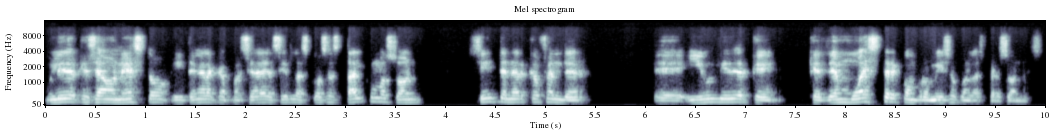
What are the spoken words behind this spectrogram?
Un líder que sea honesto y tenga la capacidad de decir las cosas tal como son, sin tener que ofender, eh, y un líder que, que demuestre compromiso con las personas.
